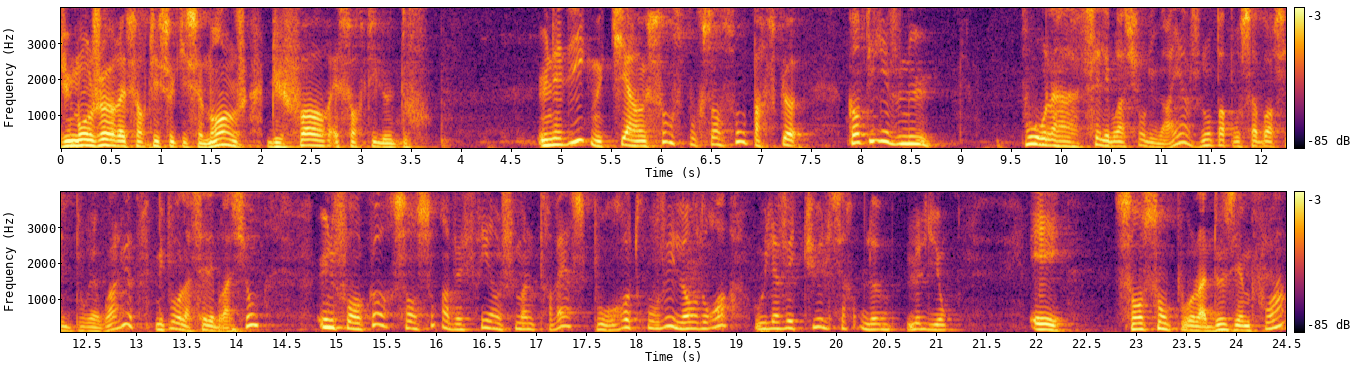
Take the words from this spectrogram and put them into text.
Du mangeur est sorti ce qui se mange, du fort est sorti le doux. Une énigme qui a un sens pour Samson parce que quand il est venu pour la célébration du mariage, non pas pour savoir s'il pourrait avoir lieu, mais pour la célébration, une fois encore, Samson avait pris un chemin de traverse pour retrouver l'endroit où il avait tué le, le, lion. Et Samson, pour la deuxième fois,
